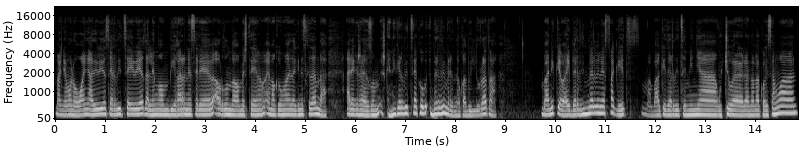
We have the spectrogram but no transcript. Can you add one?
Baina, bueno, guain adibidez erditzei bia, eta lehengon bigarren ez ere aurdun dago beste emakume batekin izketan da, arek esan duzun, eske nik erditzeako berdin berdin dauka bildurra, eta ba, nik bai, berdin berdin ez dakit, ba, bakit erditzen mina gutxu gara era nolakoa izangoan,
